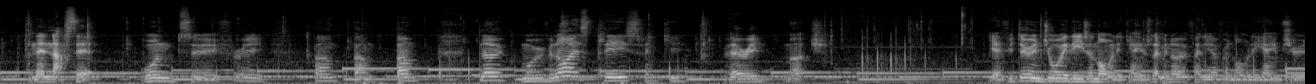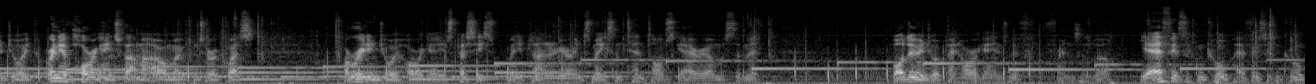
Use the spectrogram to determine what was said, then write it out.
And then that's it. One, two, three. Bum, bum, bum. No, moving eyes, please. Thank you very much. Yeah, if you do enjoy these anomaly games, let me know if any other anomaly games you enjoy. Or any other horror games for that matter, I'm open to requests. I really enjoy horror games, especially when you're playing on your own. It makes them ten times scarier, I must admit. But I do enjoy playing horror games with friends as well. Yeah, everything's looking cool. Everything's looking cool.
